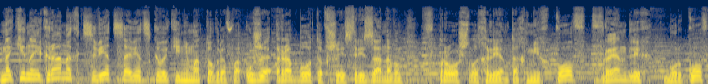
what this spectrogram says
на киноэкранах цвет советского кинематографа, уже работавшие с Рязановым в прошлых лентах Мягков, Френдлих, Бурков,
